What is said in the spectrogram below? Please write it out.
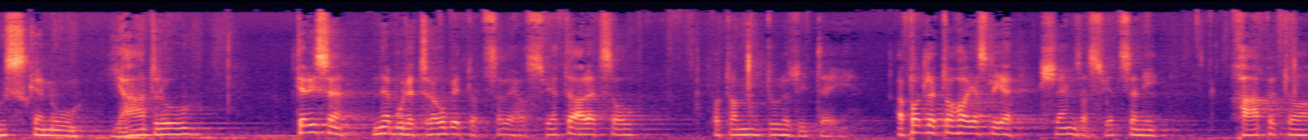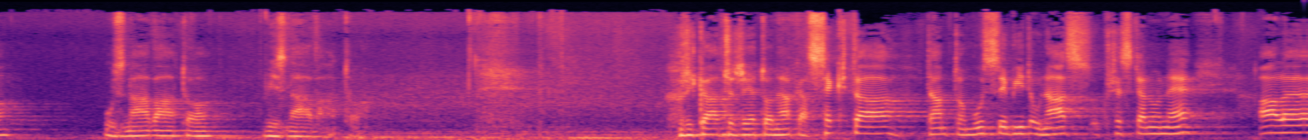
úzkému jádru, který se nebude troubit do celého světa, ale jsou potom důležité. A podle toho, jestli je člen zasvěcený, chápe to, uznává to, vyznává to. Říkáte, že je to nějaká sekta, tam to musí být, u nás, u křesťanů ne, ale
